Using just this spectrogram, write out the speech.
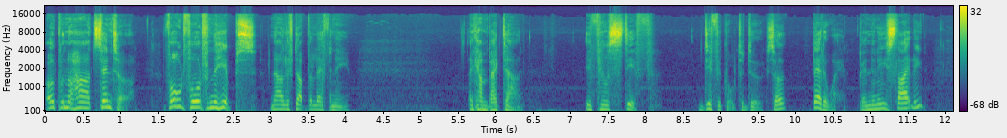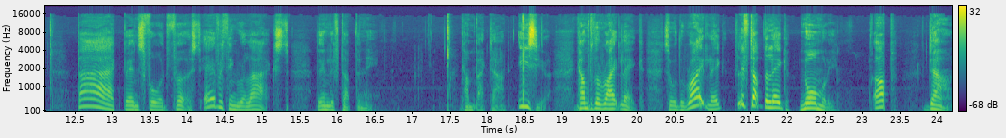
open the heart center. Fold forward from the hips. Now lift up the left knee. And come back down. It feels stiff, difficult to do. So, better way. Bend the knees slightly, Back bends forward first, everything relaxed. Then lift up the knee. Come back down. Easier. Come to the right leg. So with the right leg, lift up the leg normally. Up, down.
